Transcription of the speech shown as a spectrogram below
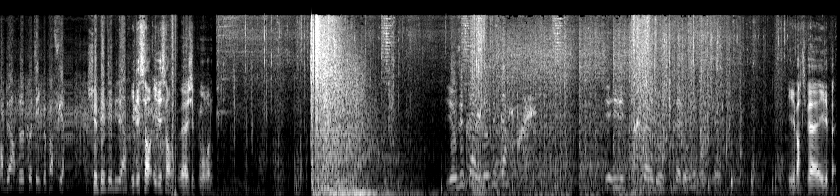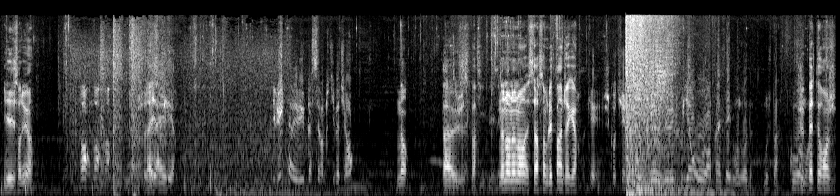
en dehors de l'autre côté, il peut pas fuir. J'ai pété billard. il descend, il descend. Ouais, j'ai plus mon drone. Il est aux escaliers, il est aux escaliers. Il il est très lourd, très bon, il est- Il est parti, il est, pas- il est descendu, hein. Mort, mort, mort. Je clear. C'est lui que t'avais vu passer dans le petit bâtiment? Enfin, euh, je sais pas. Non, non, non, non, ça ressemblait pas à un Jagger. Ok, je continue. Je, je vais fouiller en haut en face avec mon drone. Bouge pas. Je pète orange.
